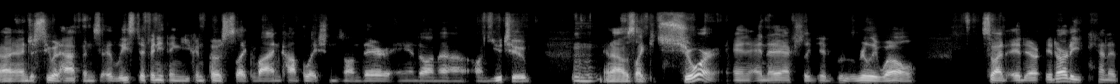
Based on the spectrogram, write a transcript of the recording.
uh, and just see what happens at least if anything you can post like vine compilations on there and on uh on youtube Mhm. and I was like, sure. And and they actually did really well. So it it, it already kind of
